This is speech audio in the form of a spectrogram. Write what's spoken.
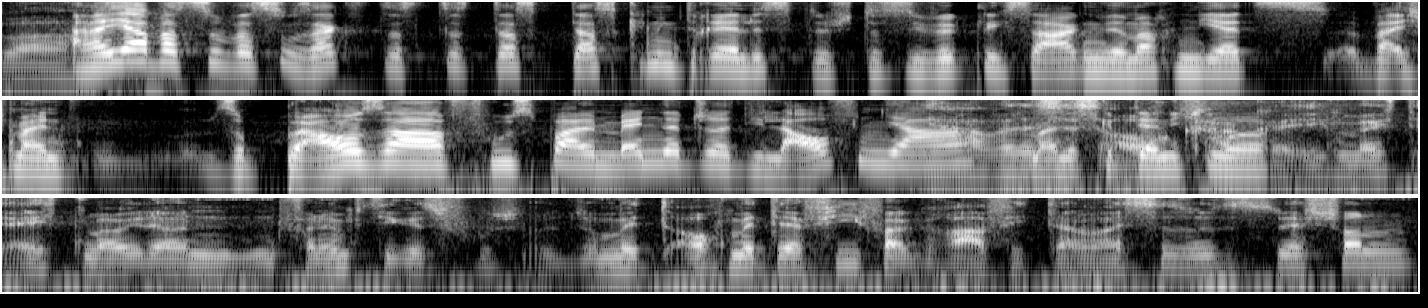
war, aber ja, was du, was du sagst, das, das, das, das klingt realistisch, dass sie wirklich sagen, wir machen jetzt, weil ich meine, so Browser-Fußballmanager, die laufen ja. ja, aber ich das meine, ist auch kacke. ich möchte echt mal wieder ein, ein vernünftiges Fußball. So mit, auch mit der FIFA-Grafik dann, weißt du, so, das wäre schon.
